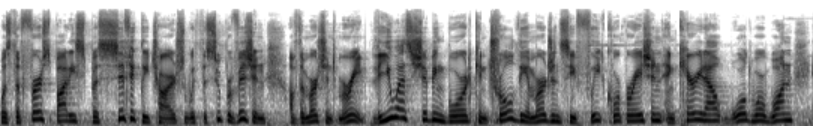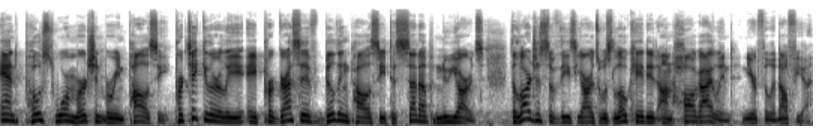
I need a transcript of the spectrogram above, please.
was the first body specifically charged with the supervision of the merchant marine. The U.S. Shipping Board controlled the Emergency Fleet Corporation and carried out World War I and post war merchant marine policy, particularly a progressive building policy to set up new yards. The largest of these yards was located on Hog Island near Philadelphia.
